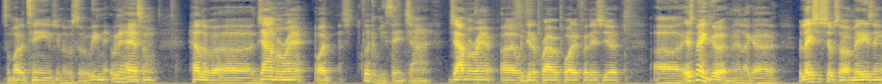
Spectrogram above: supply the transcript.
some other teams. You know, so we we done had some hell of a uh, Ja Morant or look at me say John John Morant. Uh, we did a private party for this year. Uh, it's been good, man. Like relationships are amazing,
